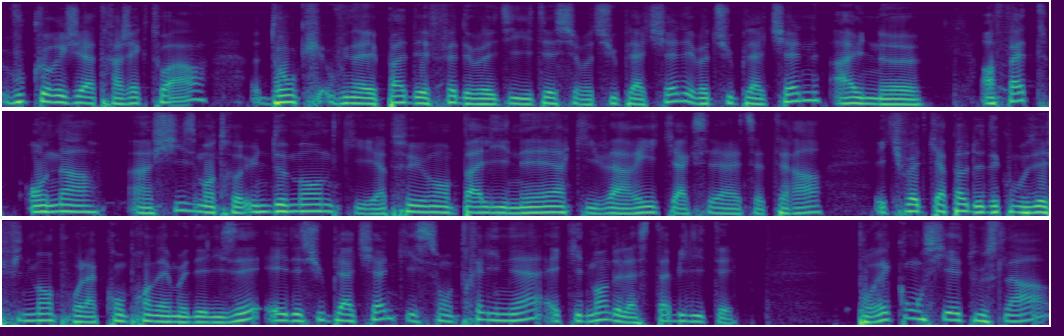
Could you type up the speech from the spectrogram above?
Vous corrigez la trajectoire, donc vous n'avez pas d'effet de volatilité sur votre supply chain et votre supply chain a une... Euh, en fait, on a un schisme entre une demande qui est absolument pas linéaire, qui varie, qui accélère, etc., et qu'il faut être capable de décomposer finement pour la comprendre et modéliser, et des supply chains qui sont très linéaires et qui demandent de la stabilité. Pour réconcilier tout cela,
